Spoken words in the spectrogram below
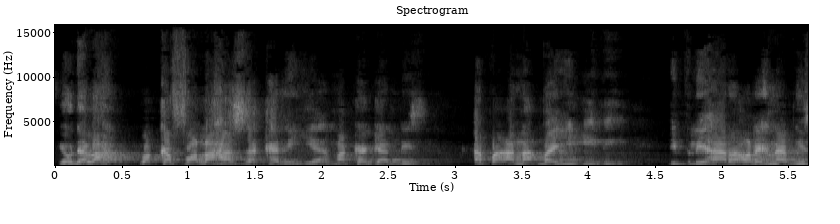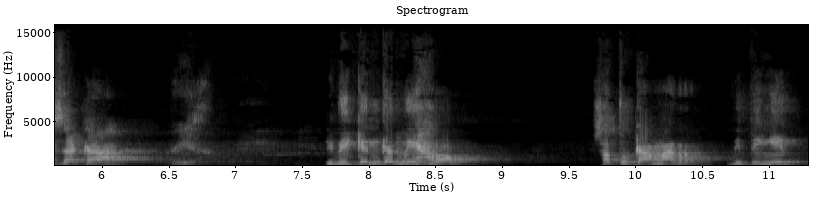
ya udahlah, wakafalah Zakaria. Maka gadis apa anak bayi ini dipelihara oleh Nabi Zakaria. Dibikinkan mihrab, satu kamar dipingit.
